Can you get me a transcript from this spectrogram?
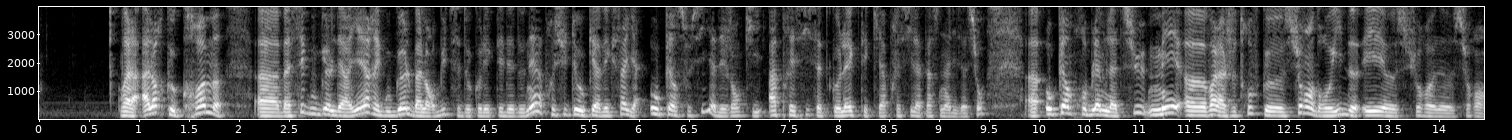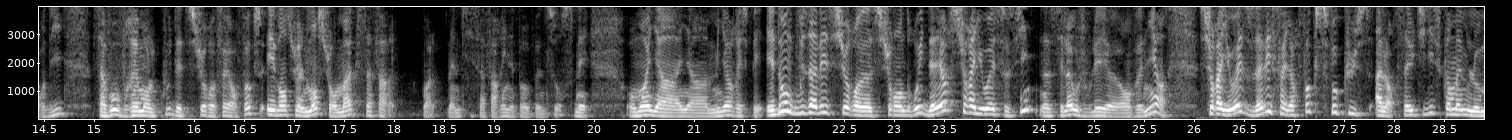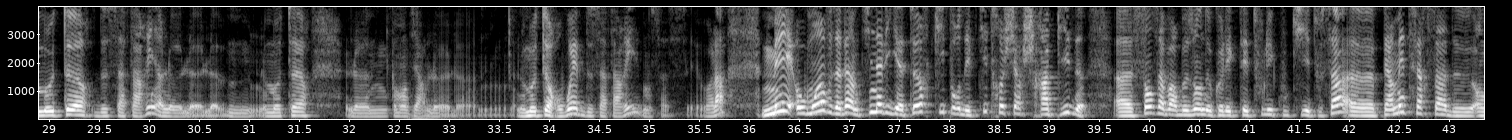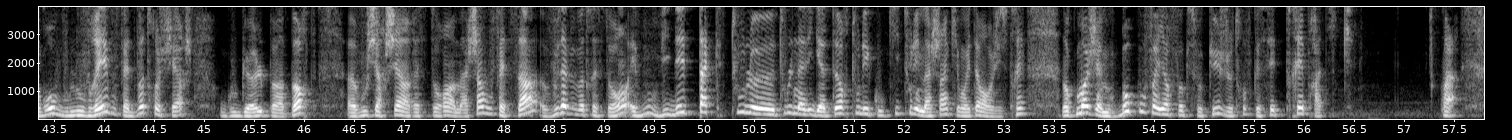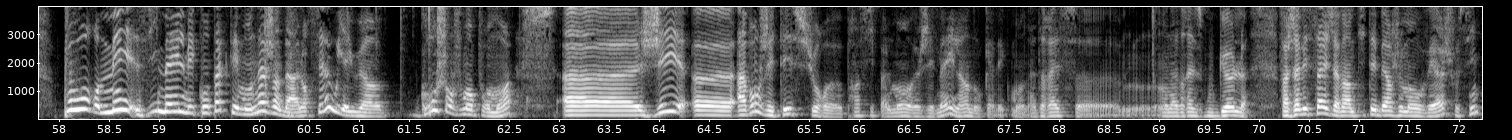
Voilà, alors que Chrome, euh, bah, c'est Google derrière, et Google, bah, leur but c'est de collecter des données. Après, si tu es OK avec ça, il n'y a aucun souci. Il y a des gens qui apprécient cette collecte et qui apprécient la personnalisation. Euh, aucun problème là-dessus. Mais euh, voilà, je trouve que sur Android et sur, sur Ordi, ça vaut vraiment le coup d'être sur Firefox, éventuellement sur Mac Safari. Voilà, même si Safari n'est pas open source, mais au moins il y, a un, meilleur respect. Et donc vous avez sur, euh, sur Android, d'ailleurs sur iOS aussi, euh, c'est là où je voulais euh, en venir, sur iOS vous avez Firefox Focus. Alors ça utilise quand même le moteur de Safari, hein, le, moteur, comment dire, le, moteur web de Safari, bon ça c'est, voilà. Mais au moins vous avez un petit navigateur qui pour des petites recherches rapides, sans avoir besoin de collecter tous les cookies et tout ça, permet de faire ça. En gros vous l'ouvrez, vous faites votre recherche, Google, peu importe, vous cherchez un restaurant, un machin, vous faites vous avez votre restaurant et vous videz tac tout le, tout le navigateur, tous les cookies, tous les machins qui ont été enregistrés. Donc moi j'aime beaucoup Firefox Focus, je trouve que c'est très pratique. Voilà. Pour mes emails, mes contacts et mon agenda. Alors c'est là où il y a eu un gros changement pour moi. Euh, j'ai euh, avant j'étais sur euh, principalement Gmail, hein, donc avec mon adresse, mon adresse Google. Enfin j'avais ça et j'avais un petit hébergement OVH aussi.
